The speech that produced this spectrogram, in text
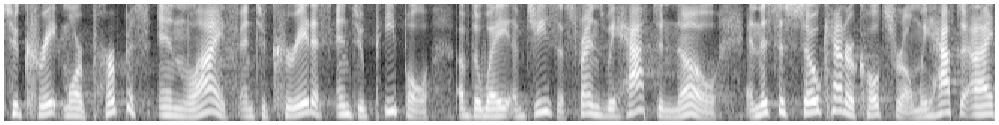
to create more purpose in life and to create us into people of the way of Jesus. Friends, we have to know, and this is so countercultural, and we have to, I,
